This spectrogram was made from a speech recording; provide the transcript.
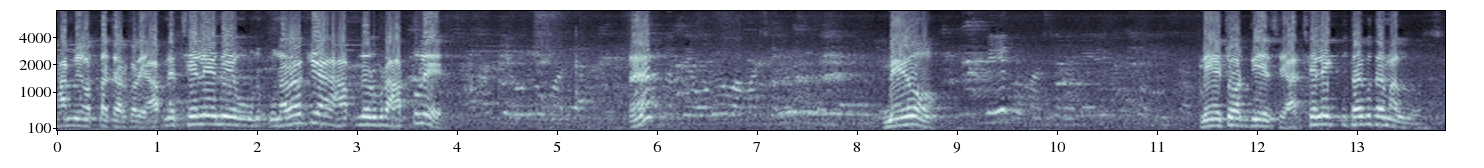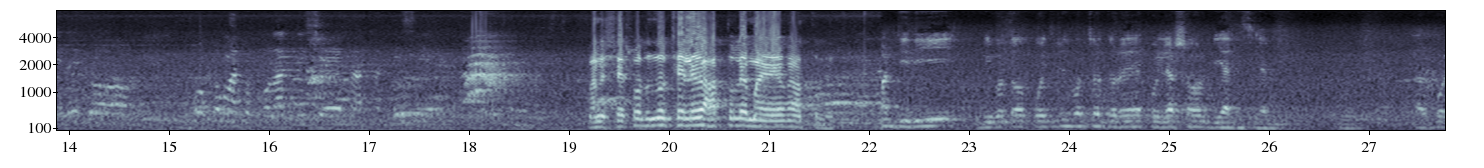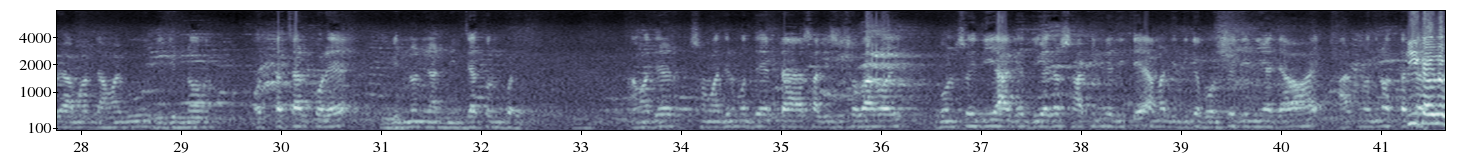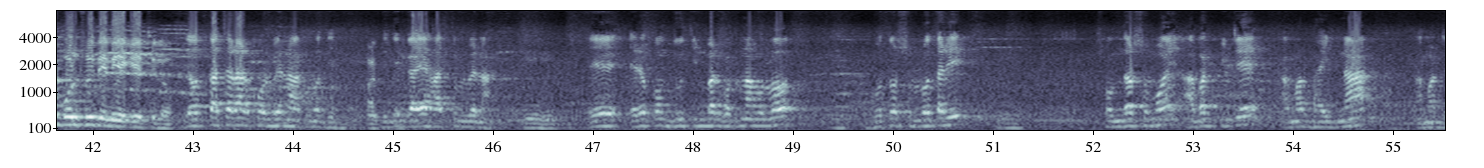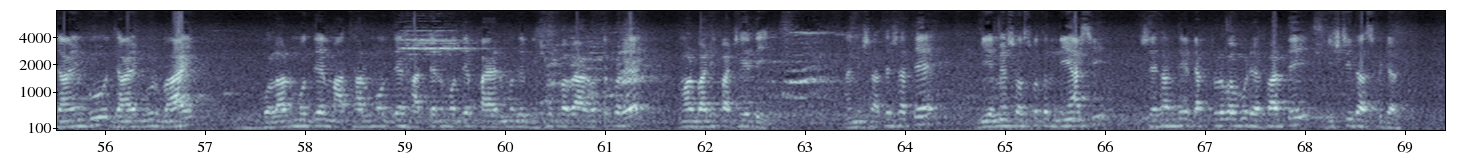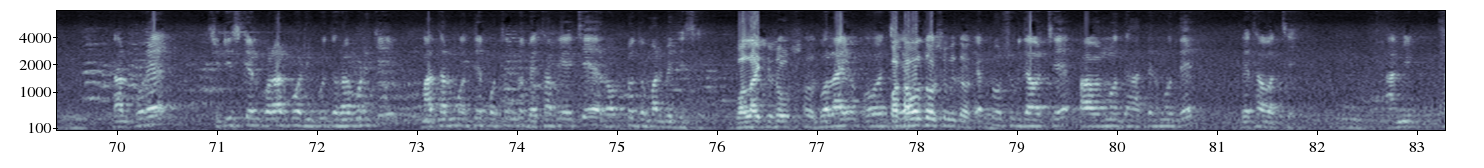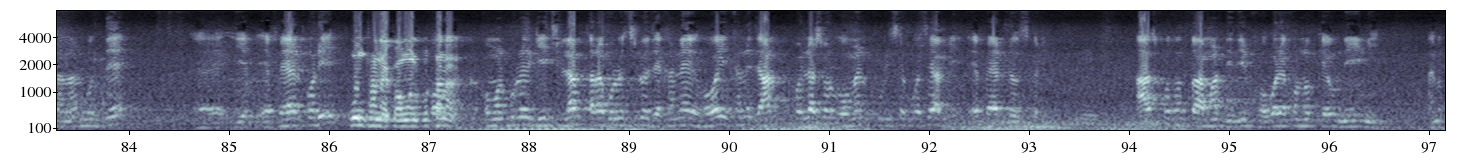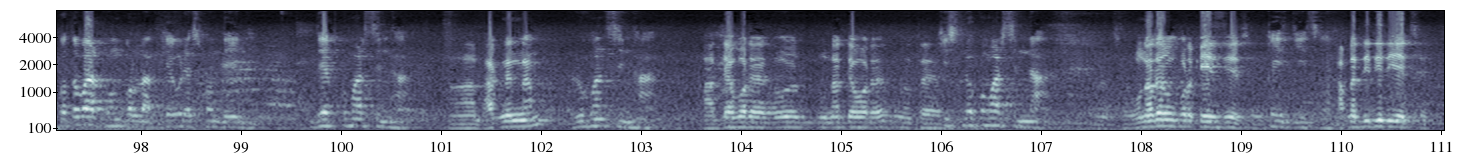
স্বামী অত্যাচার করে। আপনার ছেলে মেয়ে কি আপনার উপর হাত তুলে? হ্যাঁ? মেয়েও? মেয়ে চট দিয়েছে। আর ছেলে কোথায় কোথায় মারলো? মানে শেষ পর্যন্ত ছেলেও হাত তুলে, মায়েও হাত তুলে। আমার দিদি বিগত পঁয়ত্রিশ বছর ধরে কৈলাসহর বিয়া দিছি আমি তারপরে আমার জামাইবু বিভিন্ন অত্যাচার করে বিভিন্ন নির্যাতন করে। আমাদের সমাজের মধ্যে একটা সালিশি সভা হয়। বনসই দিয়ে আগে দুই হাজার সাত ইংরেজিতে আমার দিদিকে বনসই দিয়ে নিয়ে যাওয়া হয়। আর কোনোদিন অত্যাচার কারণে বনসুই দিয়ে নিয়ে গিয়েছিল? যে অত্যাচার আর করবে না কোনোদিন। আচ্ছা। দিদির গায়ে হাত তুলবে না। এ এরকম দু তিনবার ঘটনা হলো। গত ষোলো তারিখ সন্ধ্যার সময় আবার পিঠে আমার ভাইগনা আমার জামাইবু জামাইবুর ভাই গলার মধ্যে মাথার মধ্যে হাতের মধ্যে পায়ের মধ্যে ভীষণভাবে আঘাত করে আমার বাড়ি পাঠিয়ে দিই। আমি সাথে সাথে বিএমএস হাসপাতাল নিয়ে আসি। সেখান থেকে ডাক্তারবাবু রেফার দেই ডিস্ট্রিক্ট হসপিটাল তারপরে সিটি স্ক্যান করার পর রিপোর্ট ধরা পড়ে কি মাথার মধ্যে প্রচণ্ড ব্যথা পেয়েছে রক্ত জমাট বেঁধেছে। গলায় কি সমস্যা গলায় হচ্ছে- কথা বলতে অসুবিধা হচ্ছে। একটু অসুবিধা হচ্ছে পাওয়ার মধ্যে হাতের মধ্যে ব্যথা হচ্ছে। আমি থানার মধ্যে এফআইআর করি। কোন থানায়? কমলপুর থানা কমলপুরে গিয়েছিলাম তারা বলেছিল যেখানে হয় এখানে যান। কৈলাসহর ওমেন পুলিশের কাছে আমি এফআইআর দোজ করি। আজ পর্যন্ত আমার দিদির খবর এখনও কেউ নেয়নি। আমি কতবার ফোন করলাম কেউ রেসপন্স দেয়নি। দেবকুমার সিনহা। আহ, ভাগ্নের নাম? রুহন সিনহা। আর দেবরের ওনার দেবরের কৃষ্ণ কুমার সিনহা। আচ্ছা, ওনাদের উপর কেস দিয়েছে? কেস দিয়েছে। আপনার দিদি দিয়েছে?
